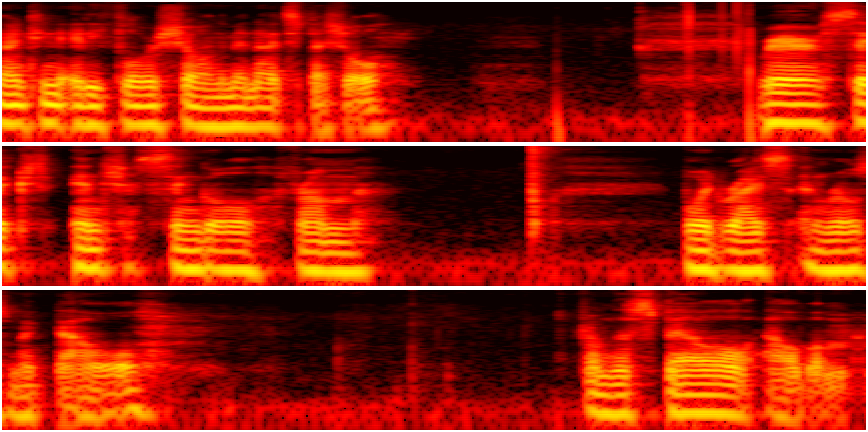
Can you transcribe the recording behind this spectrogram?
1980 floor show on the Midnight Special. Rare six-inch single from Boyd Rice and Rose McDowall from the Spell album.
